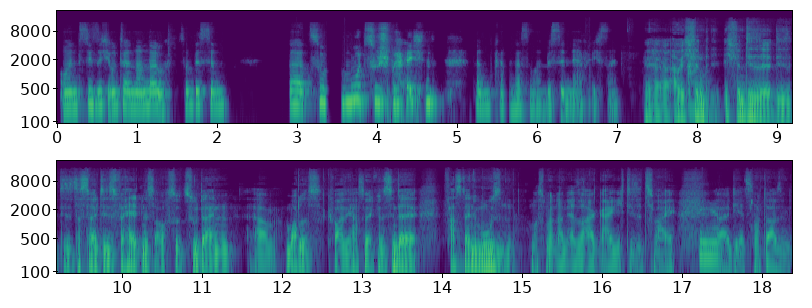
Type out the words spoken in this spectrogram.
und sie sich untereinander so ein bisschen dazu Mut zu sprechen, dann kann das mal ein bisschen nervig sein. Ja, aber ich finde, ich finde diese, diese, diese, dass du halt dieses Verhältnis auch so zu deinen ähm, Models quasi hast. Das sind ja fast deine Musen, muss man dann ja sagen, eigentlich diese zwei, ja. äh, die jetzt noch da sind.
